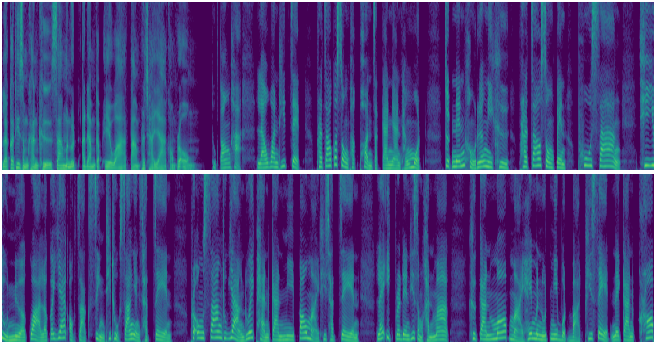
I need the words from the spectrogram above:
แล้วก็ที่สำคัญคือสร้างมนุษย์อดัมกับเอวา ตามพระฉายาของพระองค์ ถูกต้องค่ะ แล้ววันที่ 7 พระเจ้าก็ทรงพักผ่อนจากการงานทั้งหมด จุดเน้นของเรื่องนี้คือ พระเจ้าทรงเป็นผู้สร้างที่อยู่เหนือกว่าแล้วก็แยกออกจากสิ่งที่ถูกสร้างอย่างชัดเจน พระองค์สร้างทุกอย่างด้วยแผนการมีเป้าหมายที่ชัดเจน และอีกประเด็นที่สำคัญมาก คือการมอบหมายให้มนุษย์มีบทบาทพิเศษในการครอบ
